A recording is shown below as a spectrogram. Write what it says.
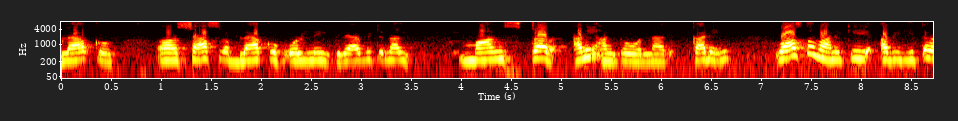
బ్లాక్ శాస్త్ర బ్లాక్ హోల్ని గ్రావిటనల్ మాన్స్టర్ అని అంటూ ఉన్నారు. కానీ వాస్తవానికి అవి ఇతర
